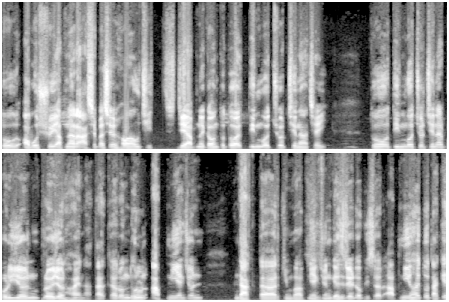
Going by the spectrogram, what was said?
তো অবশ্যই আপনার আশেপাশের হওয়া উচিত যে আপনাকে অন্তত তিন বছর চেনা চাই। তো তিন বছর চেনার প্রয়োজন প্রয়োজন হয় না। তার কারণ ধরুন আপনি একজন ডাক্তার কিংবা আপনি একজন গ্যাজেটেড অফিসার আপনি হয়তো তাকে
